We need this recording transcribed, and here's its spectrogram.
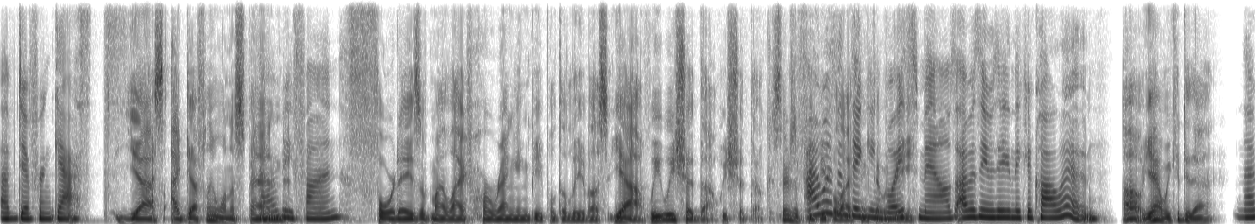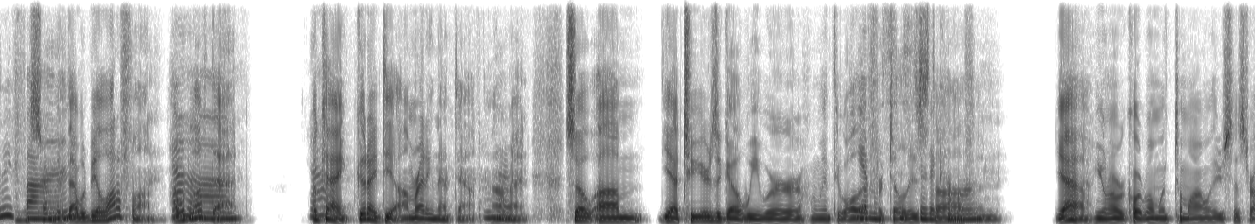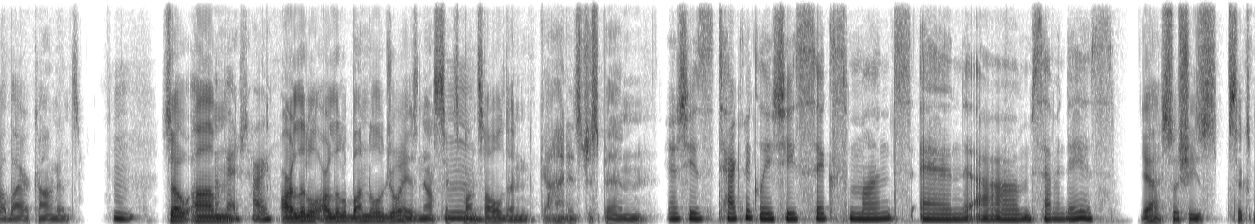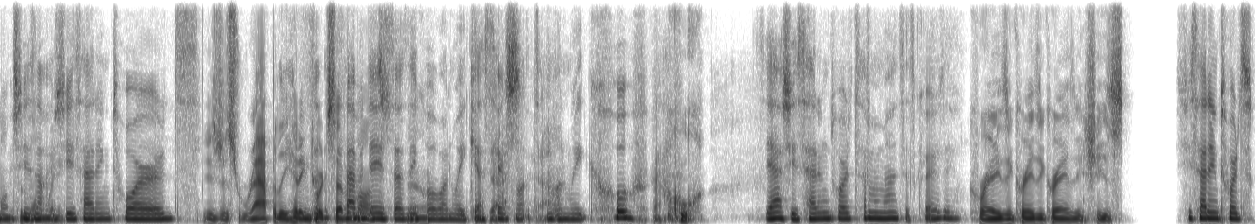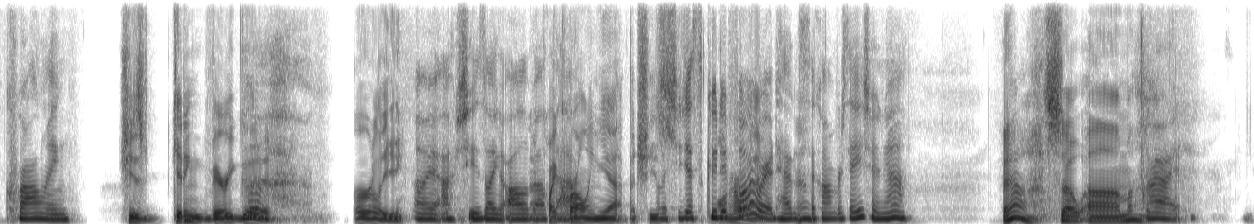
of different guests. yes, I definitely want to spend That would be fun. four days of my life haranguing people to leave us. Yeah, we, we should though. We should though because there's a few I people wasn't I think thinking that would be. voicemails. I wasn't even thinking they could call in. Oh yeah, we could do that. That'd be fun. Certainly, that would be a lot of fun. I would love Yeah. that. Yeah. Okay, good idea. I'm writing that down. All Okay. right. So, um, yeah, two years ago we were we went through all that my fertility sister to come stuff, on. and yeah, you want to record one with tomorrow with your sister? I'll buy her condoms. Hmm. So, um, okay, sorry. our little our little bundle of joy is now six Mm. months old, and God, it's just been Yeah, she's technically she's six months and um, seven days. yeah. So she's six months She's and one on, week. she's heading towards She's just rapidly heading towards seven, months. Seven days does Yeah. equal one week. Yes, Yes, six months yeah. and one week. Whew. Yeah. Yeah, she's heading towards seven months. It's crazy. Crazy, crazy, crazy. She's She's heading towards crawling. she's getting very good at early. Oh yeah, she's like all about Not quite that. crawling yet, but But she's she just scooted her way. forward, hence Yeah. the conversation. Yeah. yeah. So, um, All right.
